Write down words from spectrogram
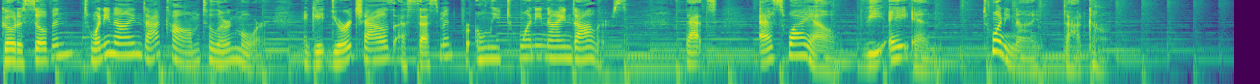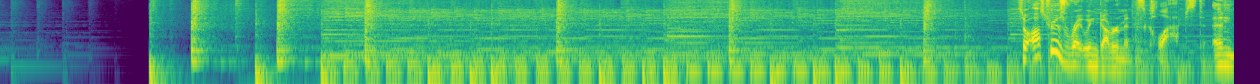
Go to sylvan29.com to learn more and get your child's assessment for only $29. That's S Y L V A N 29.com. So, Austria's right wing government has collapsed, and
